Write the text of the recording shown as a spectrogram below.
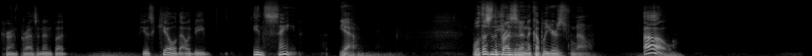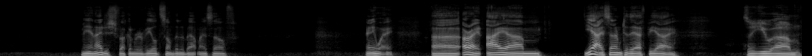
current president, but if he was killed that would be insane. Yeah. Well, this is the Man. president a couple years from now. Oh. Man, I just fucking revealed something about myself. Anyway, uh, all right. I um, yeah, I sent him to the FBI. So you, um,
